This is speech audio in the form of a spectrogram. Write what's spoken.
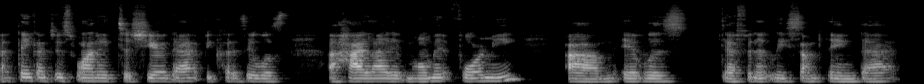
I think I just wanted to share that because it was a highlighted moment for me. Um, it was definitely something that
